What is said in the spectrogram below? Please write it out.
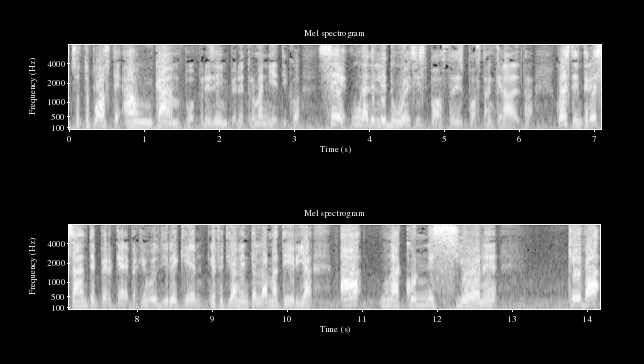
sottoposte a un campo, per esempio elettromagnetico, se una delle due si sposta, si sposta anche l'altra. Questo è interessante perché? Perché vuol dire che effettivamente la materia ha una connessione che va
